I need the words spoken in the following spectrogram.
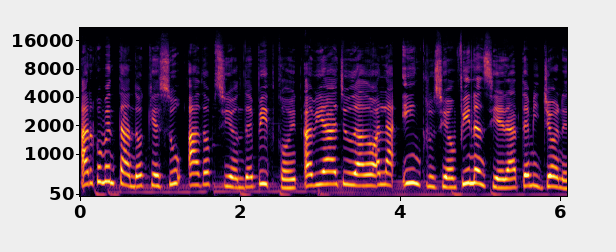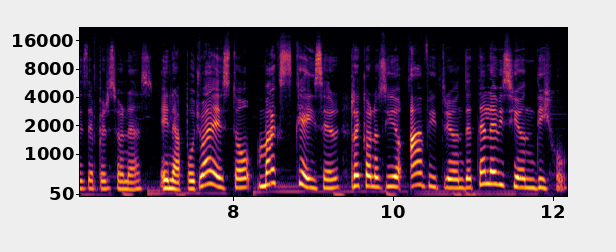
argumentando que su adopción de Bitcoin había ayudado a la inclusión financiera de millones de personas. En apoyo a esto, Max Kaiser, reconocido anfitrión de televisión, dijo,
